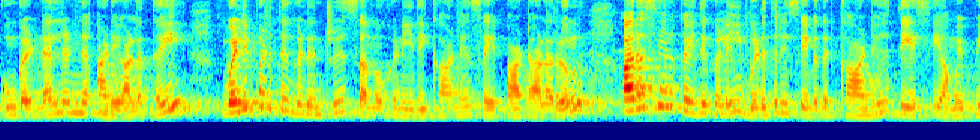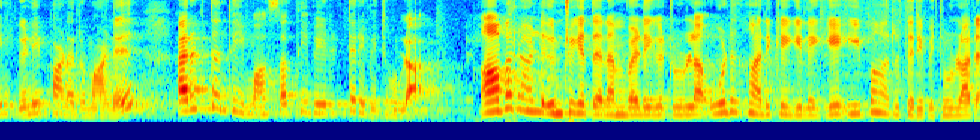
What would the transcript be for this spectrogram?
உங்கள் நல்லெண்ண அடையாளத்தை வெளிப்படுத்துங்கள் என்று சமூக நீதிக்கான செயற்பாட்டாளரும் அரசியல் கைதிகளை விடுதலை செய்வதற்கான தேசிய அமைப்பின் இணைப்பாளருமான அருட்தந்தை மா சத்திவேல் தெரிவித்துள்ளார். அவரால் இன்றைய தினம் வெளியிட்டுள்ள ஊடக அறிக்கையிலேயே இவ்வாறு தெரிவித்துள்ளார்.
